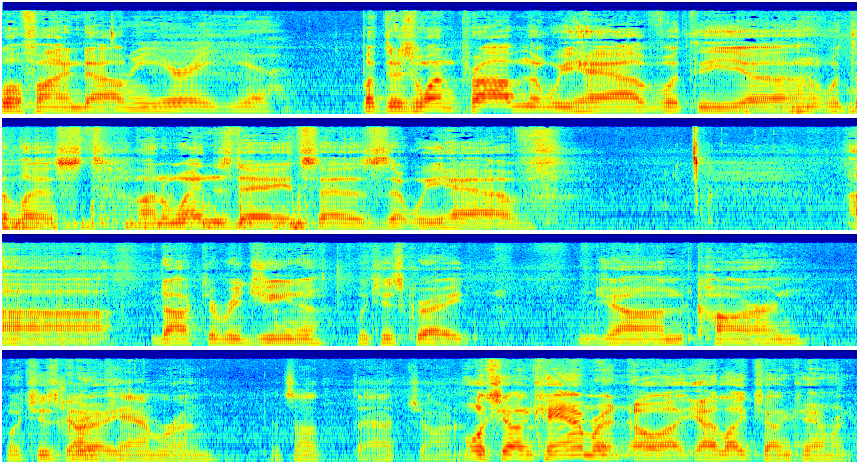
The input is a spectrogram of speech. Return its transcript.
We'll find out. Oh, you're a yeah. But there's one problem that we have with the uh, with the list. On Wednesday, it says that we have uh, Dr. Regina, which is great. John Carn, which is John great. John Cameron. It's not that John. Oh, it's John Cameron. Oh, I, I like John Cameron.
